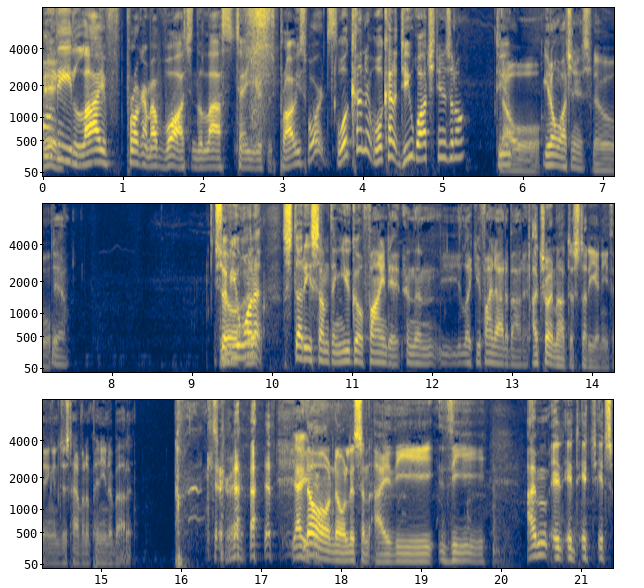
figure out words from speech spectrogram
The only live program I've watched in the last ten years is probably sports. What kind of what kind of do you watch news at all? Do you, No. You don't watch news? No. Yeah. So if you want to study something, you go find it, and then you, like you find out about it. I try not to study anything and just have an opinion about it. That's great. Yeah, no, no. Listen, I the the I'm it, it, it it's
